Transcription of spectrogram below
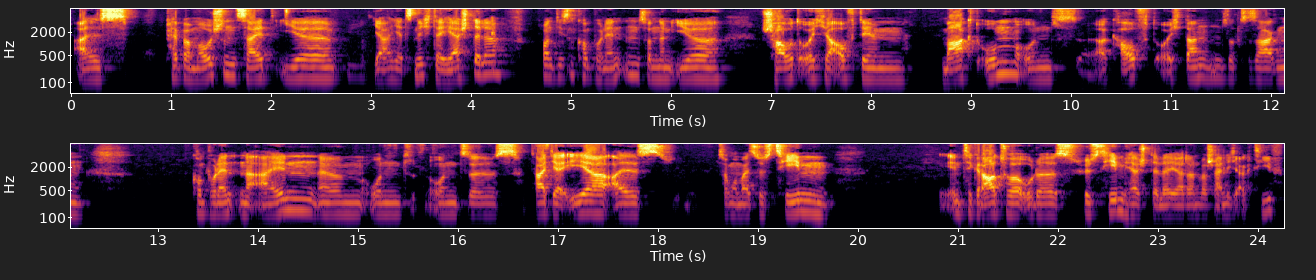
Als Pepper Motion seid ihr ja jetzt nicht der Hersteller von diesen Komponenten, sondern ihr schaut euch ja auf dem Markt um und äh, kauft euch dann sozusagen Komponenten ein ähm, und, und äh, es tat ja eher als, sagen wir mal, Systemintegrator oder Systemhersteller ja dann wahrscheinlich aktiv.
